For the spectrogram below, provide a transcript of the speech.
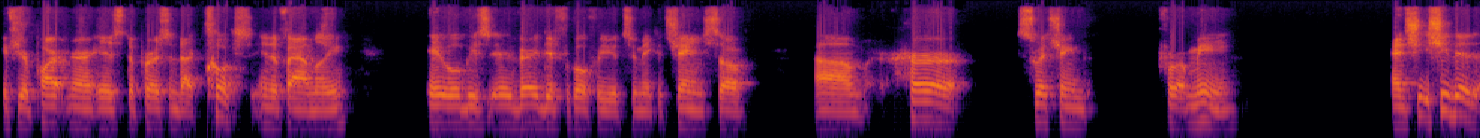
if your partner is the person that cooks in the family, it will be very difficult for you to make a change. So, um, her switching for me, and she she did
